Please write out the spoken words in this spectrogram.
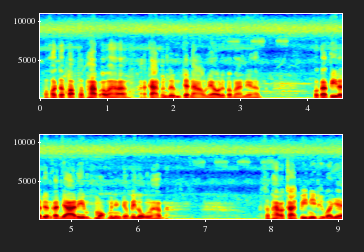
เพราะเขาจะปรับสภาพเอาว่าอากาศมันเริ่มจะหนาวแล้วอะไรประมาณเนี้ครับ ปกติแล้วเดือนกันยานี่หมอกมันยังจะไม่ลงนะครับ สภาพอากาศปีนี้ถือว่าแย่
